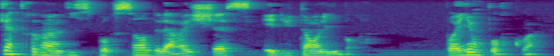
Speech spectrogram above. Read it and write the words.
90% de la richesse et du temps libre. Voyons pourquoi.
